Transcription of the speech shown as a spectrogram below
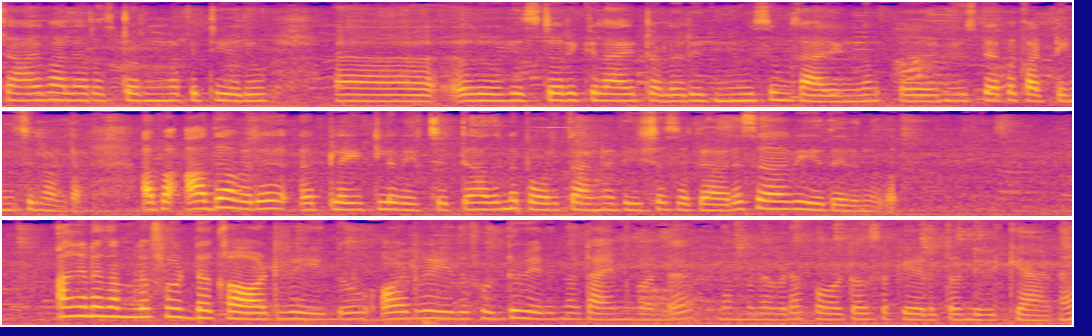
ചായ്വാല റെസ്റ്റോറന്റിനെ പറ്റി ഒരു ആ, ഒരു ഹിസ്റ്റോറിക്കലായിട്ടുള്ളൊരു ന്യൂസും കാര്യങ്ങളും ന്യൂസ് പേപ്പർ കട്ടിങ്സിലുണ്ട് അപ്പോൾ അത് അവർ പ്ലേറ്റിൽ വെച്ചിട്ട് അതിന്റെ പുറത്താണ് ഡിഷസൊക്കെ അവർ സെർവ് ചെയ്തിരുന്നത്. അങ്ങനെ നമ്മൾ ഫുഡൊക്കെ ഓർഡർ ചെയ്തു. ഓർഡർ ചെയ്ത് ഫുഡ് വരുന്ന ടൈം കൊണ്ട് നമ്മളിവിടെ ഫോട്ടോസൊക്കെ എടുത്തുകൊണ്ടിരിക്കുകയാണ്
